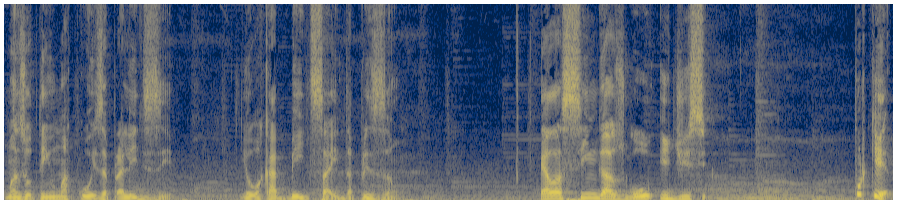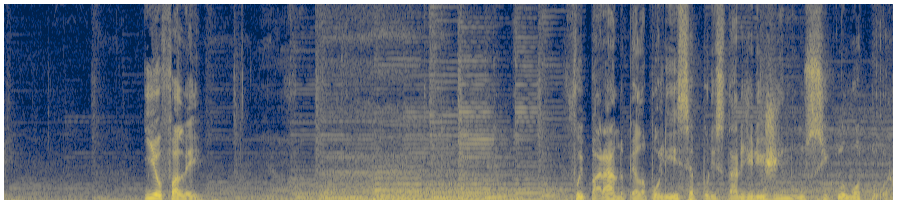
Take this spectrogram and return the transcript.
mas eu tenho uma coisa para lhe dizer. Eu acabei de sair da prisão. Ela se engasgou e disse: Por quê? E eu falei: Fui parado pela polícia por estar dirigindo um ciclomotor.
